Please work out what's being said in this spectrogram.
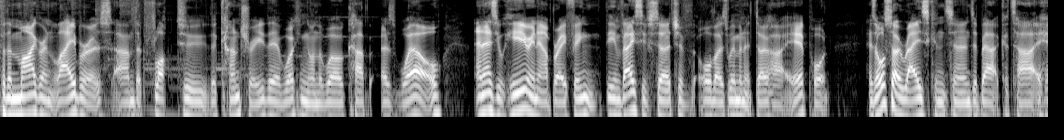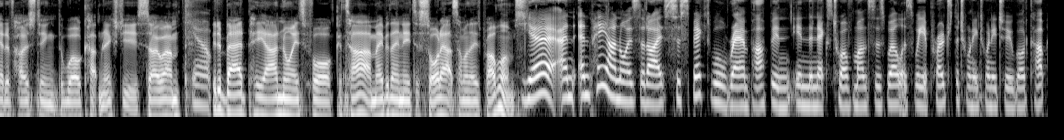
for the migrant labourers um, that flock to the country. They're working on the World Cup as well. And as you'll hear in our briefing, the invasive search of all those women at Doha Airport has also raised concerns about Qatar ahead of hosting the World Cup next year. So, um, Yeah. bit of bad PR noise for Qatar. Maybe they need to sort out some of these problems. Yeah, and, and PR noise that I suspect will ramp up in, in the next 12 months as well as we approach the 2022 World Cup.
